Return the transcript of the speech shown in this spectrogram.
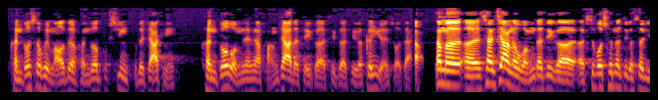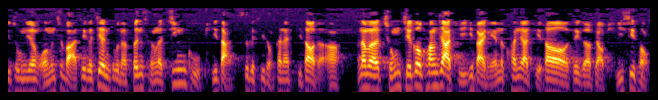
很多社会矛盾、很多不幸福的家庭很多我们现在房价的这个这个这个根源所在。那么呃像这样的我们的这个呃世博村的这个设计中间，我们是把这个建筑呢分成了筋骨皮胆四个系统，刚才提到的啊。那么从结构框架体一百年的框架体到这个表皮系统，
